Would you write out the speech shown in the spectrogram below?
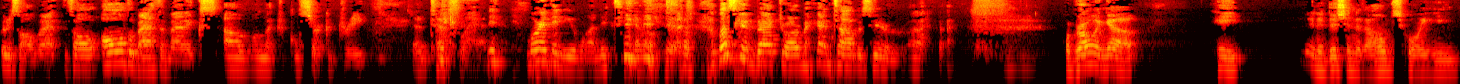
but it's all that. It's all all the mathematics of electrical circuitry, and Tesla had. more than you wanted to know. Let's get back to our man Thomas here. Uh, Well, growing up, he, in addition to the homeschooling, he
